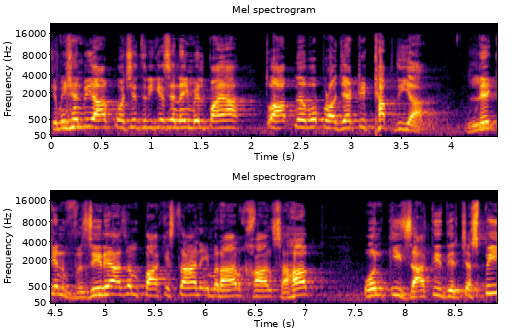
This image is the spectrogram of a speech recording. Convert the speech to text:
कमीशन भी आपको अच्छे तरीके से नहीं मिल पाया तो आपने वो प्रोजेक्ट ही ठप दिया। लेकिन वज़ी अजम पाकिस्तान इमरान खान साहब, उनकी ज़ाती दिलचस्पी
